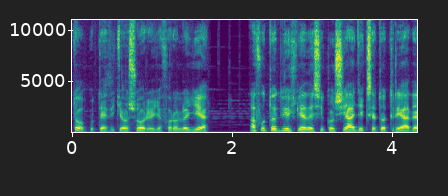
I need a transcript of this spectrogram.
10% που τέθηκε ως όριο για φορολογία, αφού το 2020 άγγιξε το 30%.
